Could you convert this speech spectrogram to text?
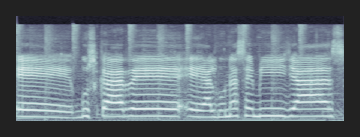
eh, buscar eh, eh, algunas semillas,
